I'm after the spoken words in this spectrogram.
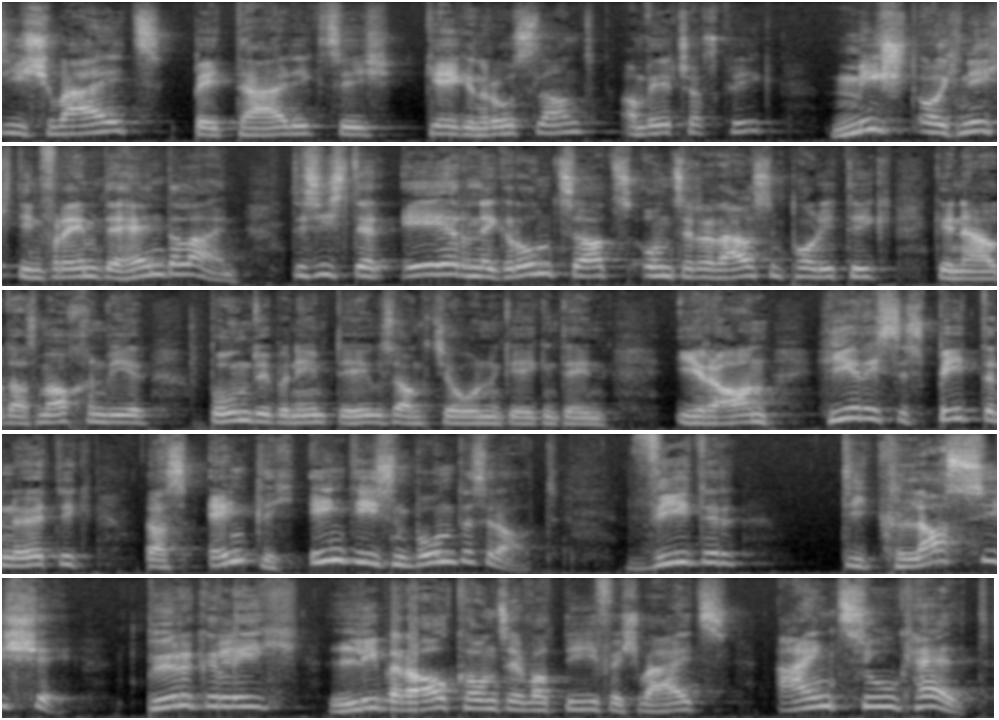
Die Schweiz beteiligt sich gegen Russland am Wirtschaftskrieg. Mischt euch nicht in fremde Händelein. Das ist der eherne Grundsatz unserer Außenpolitik. Genau das machen wir. Bund übernimmt EU-Sanktionen gegen den Iran. Hier ist es bitter nötig, dass endlich in diesem Bundesrat wieder die klassische bürgerlich-liberal-konservative Schweiz Einzug hält.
